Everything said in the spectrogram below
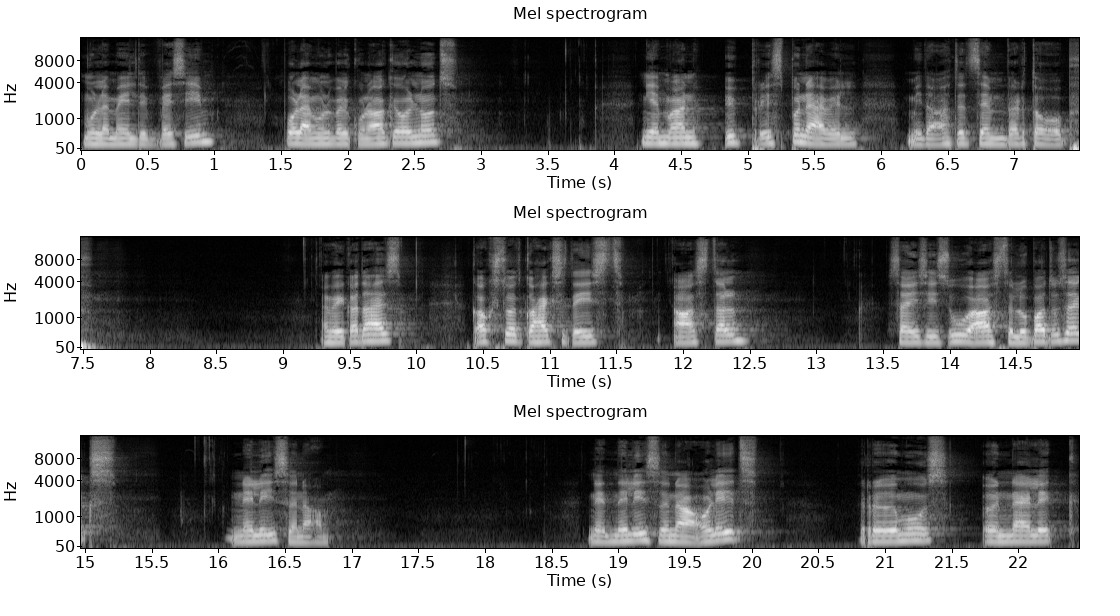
mulle meeldib vesi, pole mul veel kunagi olnud. nii et ma olen üpris põnevil, mida detsember toob. aga igatahes kaks tuhat kaheksateist aastal sai siis uue aasta lubaduseks neli sõna Need neli sõna olid rõõmus, õnnelik,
